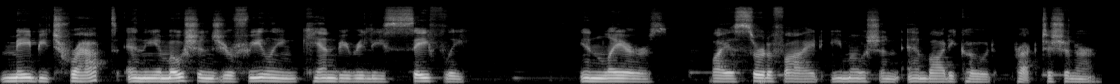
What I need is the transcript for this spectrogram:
may be trapped and the emotions you're feeling can be released safely in layers by a certified emotion and body code practitioner.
